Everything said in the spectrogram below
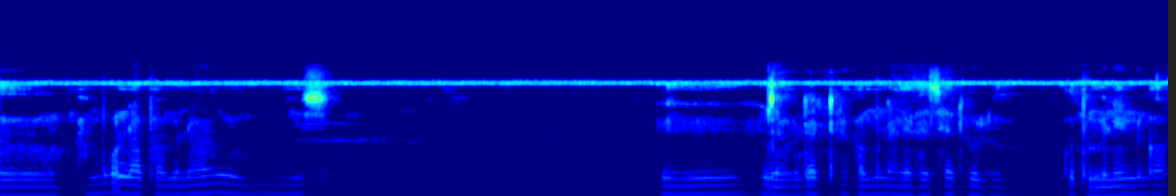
Hmm, kamu kenapa menangis? Hmm, ya udah deh, kamu nangis aja dulu. Aku temenin kok.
